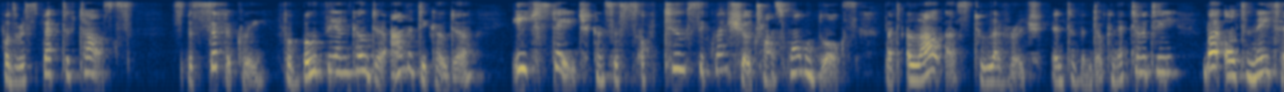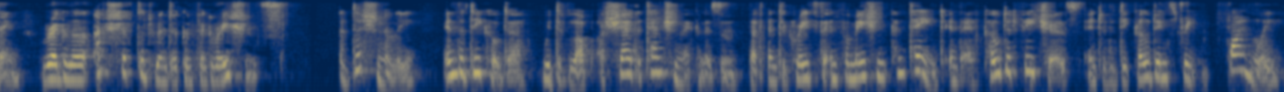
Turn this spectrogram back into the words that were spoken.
for the respective tasks Specifically, for both the encoder and the decoder, each stage consists of two sequential transformer blocks that allow us to leverage inter-window connectivity by alternating regular and shifted window configurations. Additionally, in the decoder, we develop a shared attention mechanism that integrates the information contained in the encoded features into the decoding stream. Finally,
